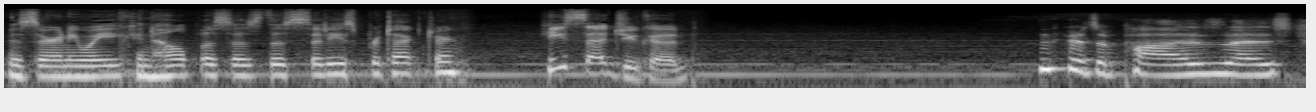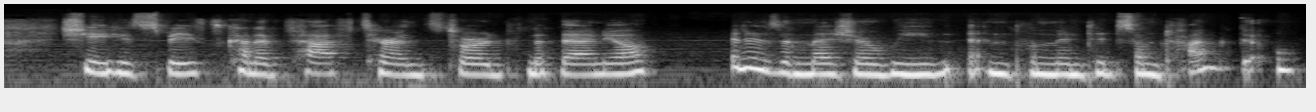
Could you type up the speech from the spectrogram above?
Is there any way you can help us as the city's protector? He said you could. There's a pause as she who speaks kind of half turns towards Nathaniel. It is a measure we implemented some time ago,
